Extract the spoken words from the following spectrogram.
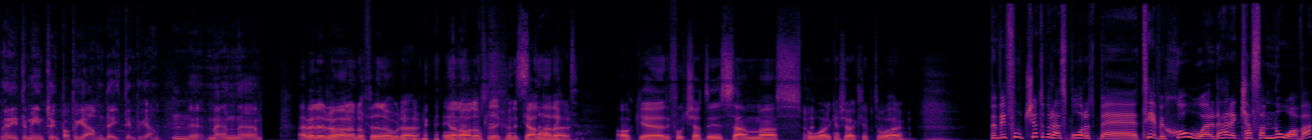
Men inte min typ av program, datingprogram. Mm. Eh, men eh, Det är väldigt rörande och fina ord där, innan Adams lik hunnit kallna där. Och eh, det fortsatte i samma spår, jag kan köra klipp två här. Men vi fortsätter på det här spåret med tv-shower. Det här är Casanova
